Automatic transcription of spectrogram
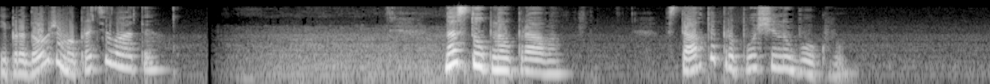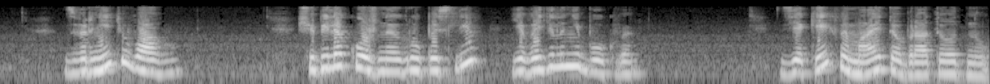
і продовжимо працювати. Наступна вправа. Вставте пропущену букву. Зверніть увагу, що біля кожної групи слів є виділені букви, з яких ви маєте обрати одну.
